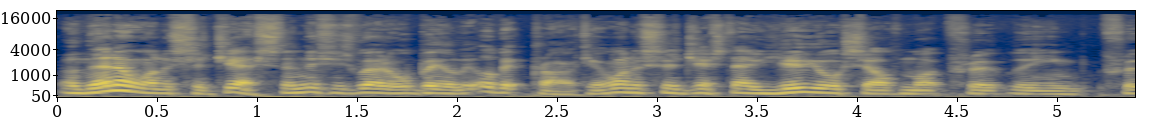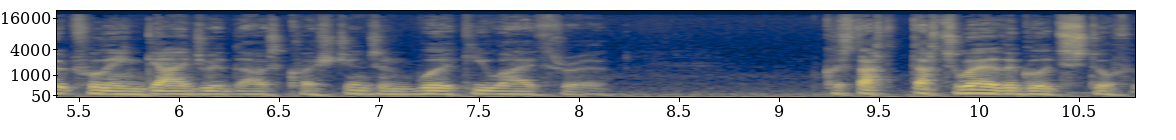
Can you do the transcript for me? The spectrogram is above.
And then I want to suggest, and this is where it will be a little bit priority, I want to suggest how you yourself might fruitfully, fruitfully engage with those questions and work your way through because that that's where the good stuff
